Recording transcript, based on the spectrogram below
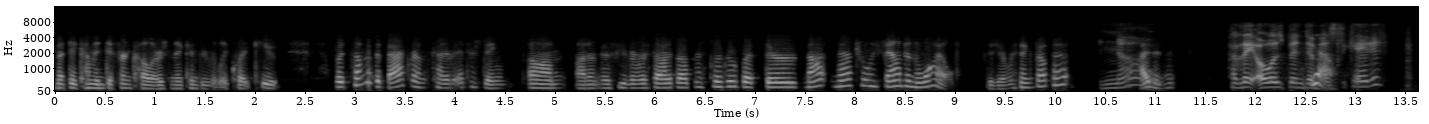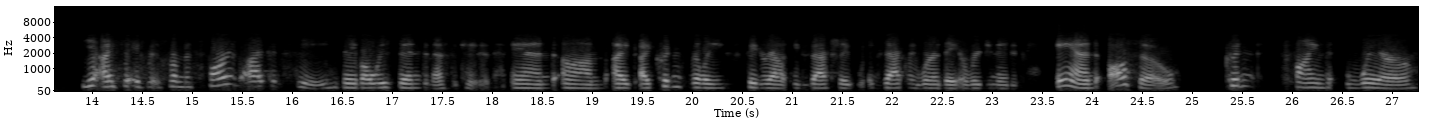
but they come in different colors and they can be really quite cute. But some of the background's kind of interesting. Um, I don't know if you've ever thought about this, Tigger, but they're not naturally found in the wild. Did you ever think about that? No, I didn't. Have they always been domesticated? Yeah, yeah I if, from as far as I could see, they've always been domesticated, and um, I I couldn't really figure out exactly exactly where they originated, and also couldn't find where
